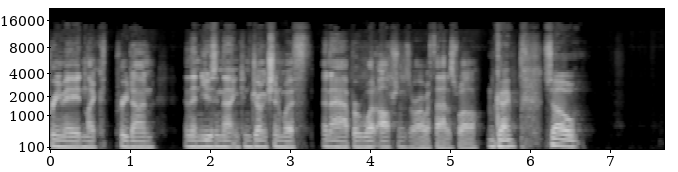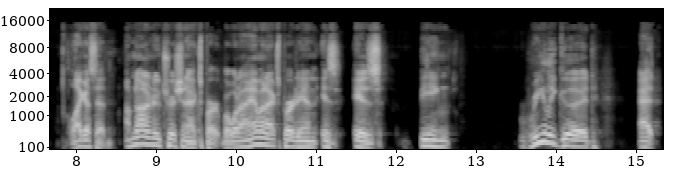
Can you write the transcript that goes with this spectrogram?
pre-made and like pre-done and then using that in conjunction with an app or what options there are with that as well. Okay. So, like I said, I'm not a nutrition expert, but what I am an expert in is is being really good at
